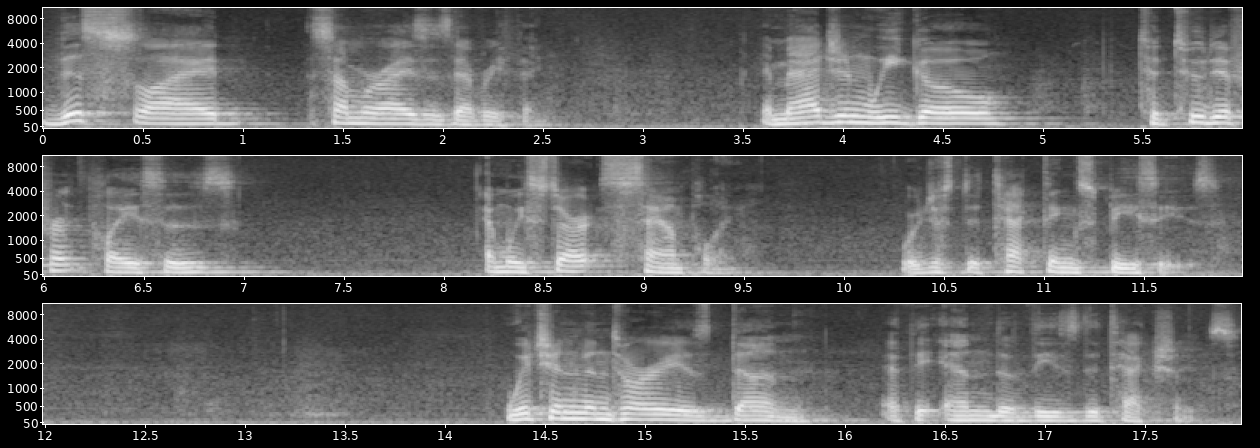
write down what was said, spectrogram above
this slide summarizes everything. Imagine we go to two different places and we start sampling. We're just detecting species. Which inventory is done at the end of these detections?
